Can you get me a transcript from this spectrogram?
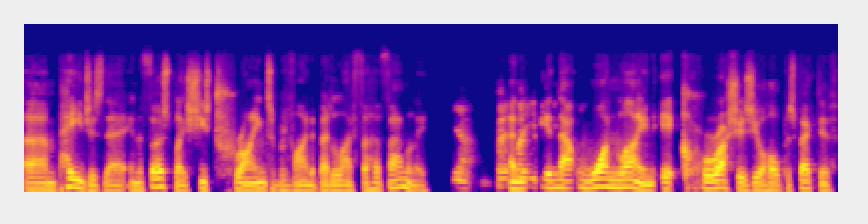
um, Paige is there in the first place. She's trying to provide a better life for her family, Yeah, But and like, in that one line, it crushes your whole perspective.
